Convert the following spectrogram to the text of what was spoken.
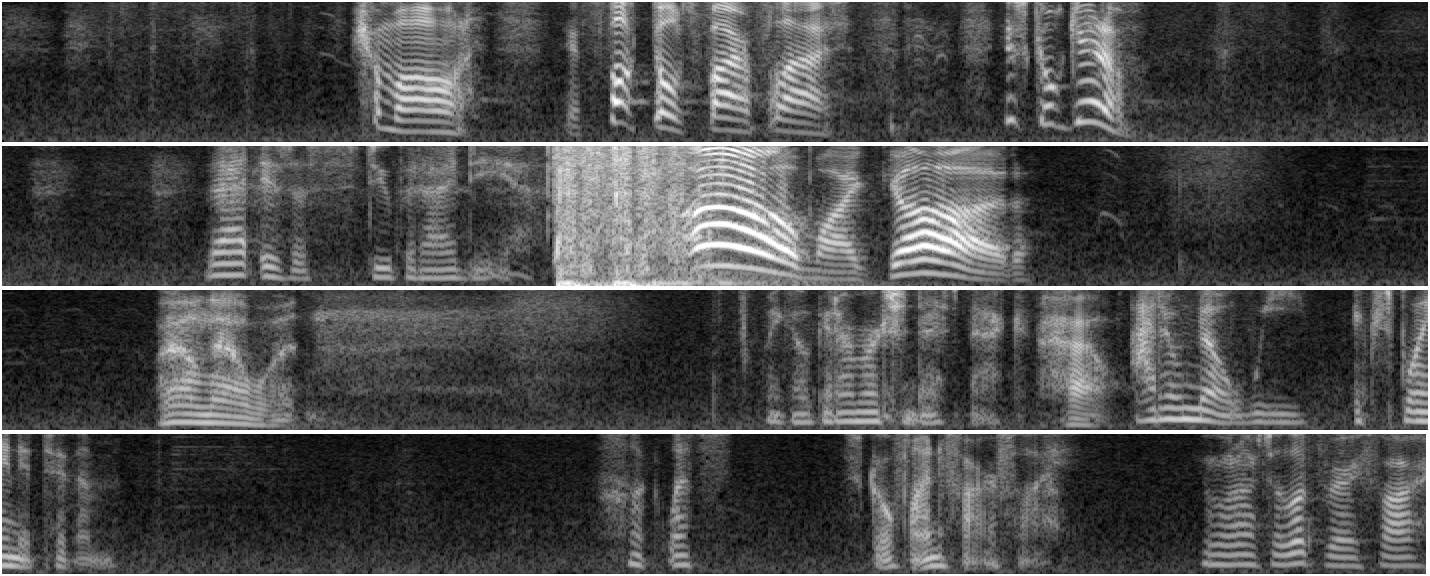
Come on. Yeah, fuck those fireflies. Let's go get them. That is a stupid idea. Oh my god! Well, now what? We go get our merchandise back. How? I don't know. We explain it to them. Look, let's let's go find a firefly. You won't have to look very far.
